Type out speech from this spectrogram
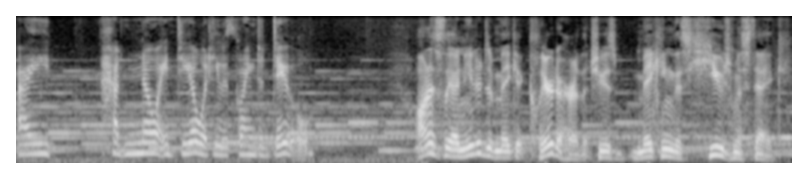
I had no idea what he was going to do. Honestly, I needed to make it clear to her that she was making this huge mistake.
